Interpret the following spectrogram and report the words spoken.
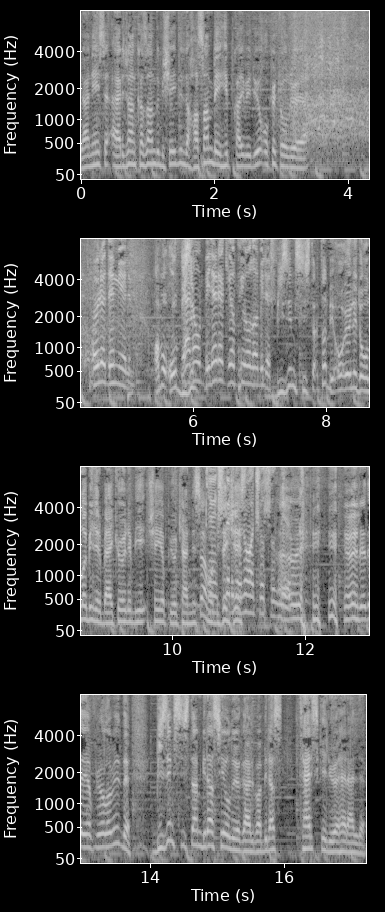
Ya neyse Ercan kazandı bir şey değil de Hasan Bey hep kaybediyor o kötü oluyor ya. Öyle demeyelim. Ama o bizim Yani o bilerek yapıyor olabilir. bizim sistem tabii o öyle de olabilir belki öyle bir şey yapıyor kendisi ama bize Gençlerin jest açılsın diye. öyle, öyle de yapıyor olabilir de bizim sistem biraz şey oluyor galiba biraz ters geliyor herhalde.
